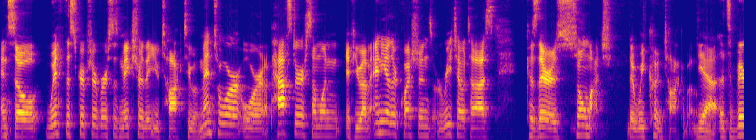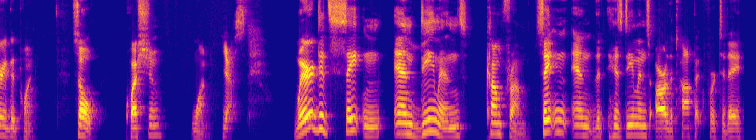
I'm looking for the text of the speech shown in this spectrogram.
And so, with the scripture verses, make sure that you talk to a mentor or a pastor, someone, if you have any other questions, or reach out to us, because there is so much that we could talk about. Yeah, that's a very good point. So, question one Yes. Where did Satan and demons come from? Satan and the, his demons are the topic for today,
